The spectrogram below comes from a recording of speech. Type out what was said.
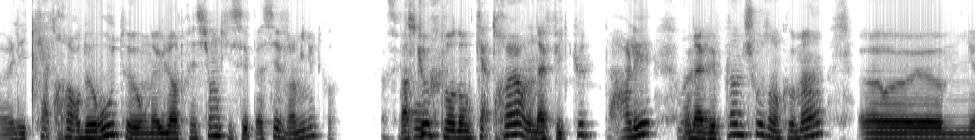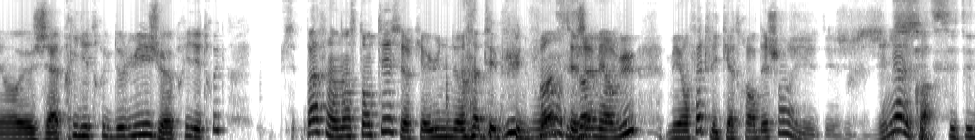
Euh, les 4 heures de route, euh, on a eu l'impression qu'il s'est passé 20 minutes. Quoi. Ah, Parce que ouf. pendant 4 heures, on a fait que de parler. On avait plein de choses en commun. Euh, j'ai appris des trucs de lui, j'ai appris des trucs. Fait un instant T, c'est-à-dire qu'il y a eu une, un début, une fin, Ouais, on s'est jamais revu. Mais en fait, les 4 heures d'échange, g- génial, C'était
